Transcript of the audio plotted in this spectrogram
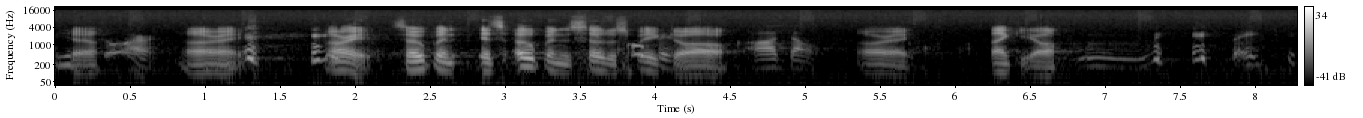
Yeah. Sure, All right, all right. It's open, it's open, so to speak, to Open. all. adult. All right. Thank you all. Mm. Thank you.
